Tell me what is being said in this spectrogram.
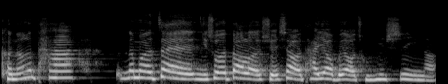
可能他那么在你说到了学校，他要不要重新适应呢？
